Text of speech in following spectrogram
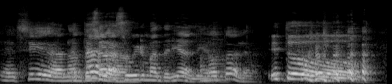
Eh, sí, Empezar anotala. a subir material, digamos. Anotala. Esto.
